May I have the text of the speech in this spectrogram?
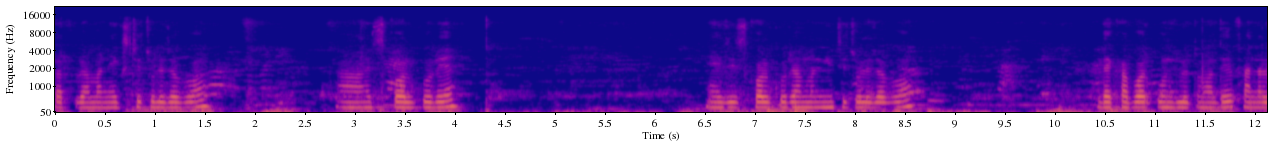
তারপরে আমরা নেক্সটে চলে যাব। স্কল করে। এই যে স্কল করে আমরা নিচে চলে যাব। দেখাবো আর কোনগুলো তোমাদের ফাইনাল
